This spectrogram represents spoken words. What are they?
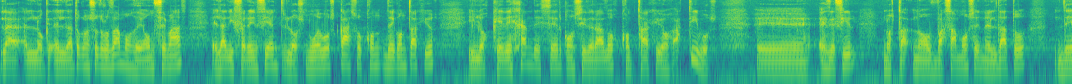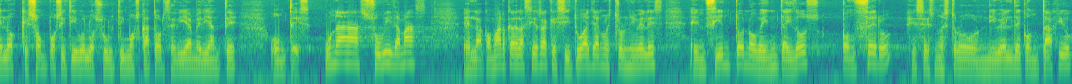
el dato que nosotros damos de 11 más es la diferencia entre los nuevos casos de contagios y los que dejan de ser considerados contagios activos. Eh, es decir, nos, basamos en el dato de los que son positivos los últimos 14 días mediante un test. Una subida más en la comarca de la Sierra que sitúa ya nuestros niveles en 192 con cero, ese es nuestro nivel de contagio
